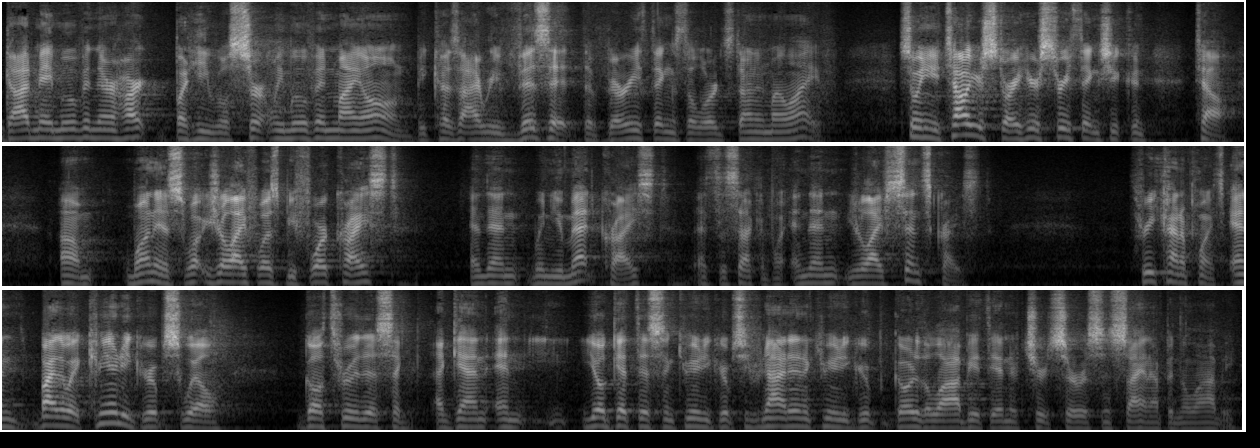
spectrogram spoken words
God may move in their heart, but He will certainly move in my own because I revisit the very things the Lord's done in my life. So when you tell your story, here's three things you can tell. Um, one is what your life was before Christ, and then when you met Christ, that's the second point, and then your life since Christ. Three kind of points. And by the way, community groups will go through this again, and you'll get this in community groups. If you're not in a community group, go to the lobby at the end of church service and sign up in the lobby.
